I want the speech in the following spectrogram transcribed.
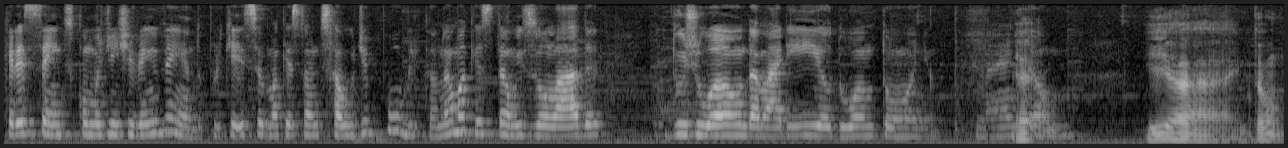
crescentes, como a gente vem vendo, porque isso é uma questão de saúde pública, não é uma questão isolada do João, da Maria ou do Antônio. Né? É. Então, e a, então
